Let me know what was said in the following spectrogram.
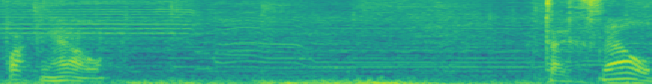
Fucking hell. Tijd gaat snel.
